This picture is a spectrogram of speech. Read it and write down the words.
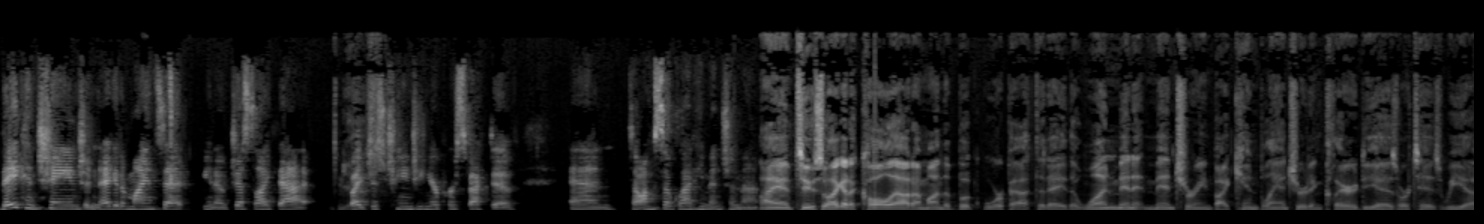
they can change a negative mindset, you know, just like that yes. by just changing your perspective. And so I'm so glad he mentioned that. I am too. So I got a call out. I'm on the book warpath today. The One Minute Mentoring by Ken Blanchard and Claire Diaz Ortiz. We uh,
